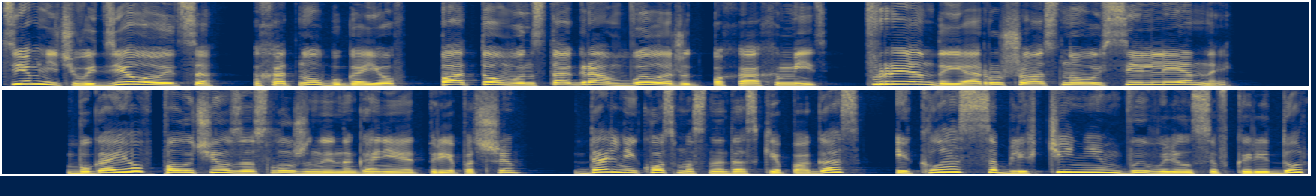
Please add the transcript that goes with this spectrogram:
«Темнич выделывается», — хохотнул Бугаев. «Потом в Инстаграм выложит похохмить. Френды, я рушу основы Вселенной». Бугаев получил заслуженный нагоняй от преподши, дальний космос на доске погас, и класс с облегчением вывалился в коридор,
